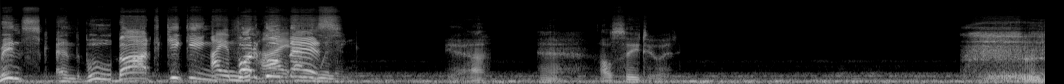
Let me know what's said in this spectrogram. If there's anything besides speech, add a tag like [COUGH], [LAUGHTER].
Minsc and Boo, but kicking I am for I am goodness! willing. Yeah? Yeah, I'll see to it. [SIGHS] [SIGHS] [SIGHS]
